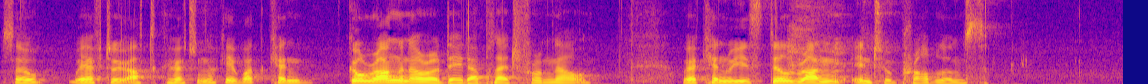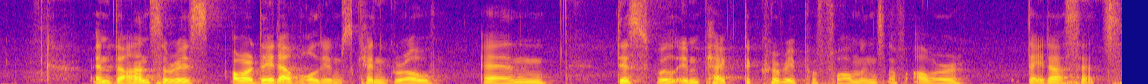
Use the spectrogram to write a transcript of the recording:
So we have to ask the question, okay, what can go wrong in our data platform now? Where can we still run into problems? And the answer is our data volumes can grow. And this will impact the query performance of our data sets.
